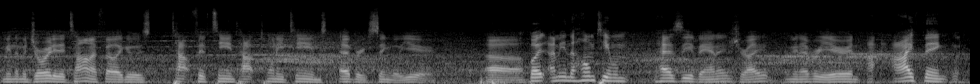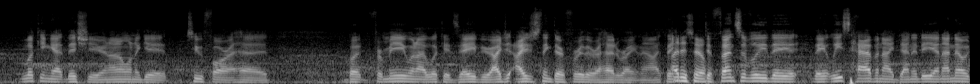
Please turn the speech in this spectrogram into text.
I mean, the majority of the time, I felt like it was top 15, top 20 teams every single year. Uh, but I mean, the home team has the advantage, right? I mean, every year, and I, I think looking at this year, and I don't want to get too far ahead. But for me, when I look at Xavier, I, ju- I just think they're further ahead right now. I think I do too. defensively, they they at least have an identity, and I know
